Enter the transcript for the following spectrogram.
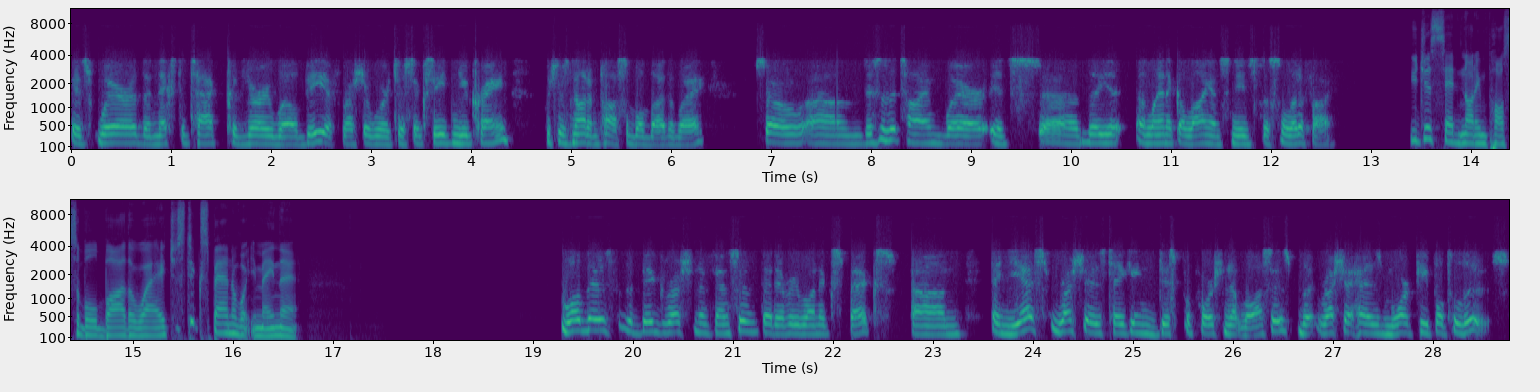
It's where the next attack could very well be if Russia were to succeed in Ukraine, which is not impossible, by the way. So um, this is a time where it's uh, the Atlantic Alliance needs to solidify. You just said not impossible, by the way. Just expand on what you mean there. Well, there's the big Russian offensive that everyone expects. Um, and yes, Russia is taking disproportionate losses, but Russia has more people to lose.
